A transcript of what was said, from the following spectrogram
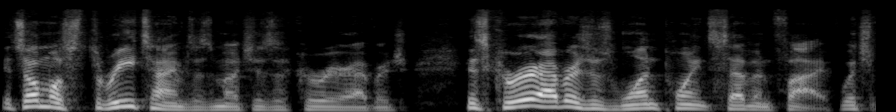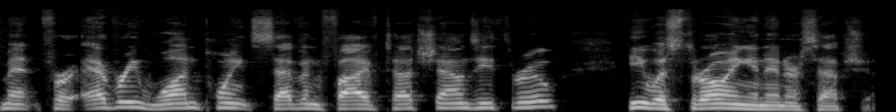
It's almost three times as much as a career average. His career average was 1.75, which meant for every 1.75 touchdowns he threw, he was throwing an interception.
